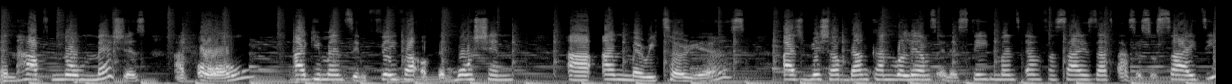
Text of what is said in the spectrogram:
and have no measures at all. Arguments in favor of the motion are unmeritorious. Archbishop Duncan Williams, in a statement, emphasized that as a society,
